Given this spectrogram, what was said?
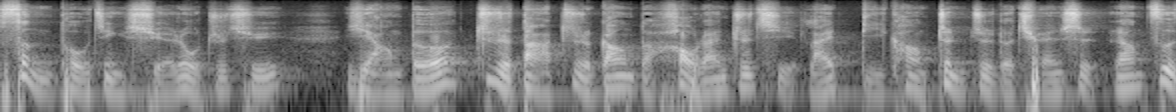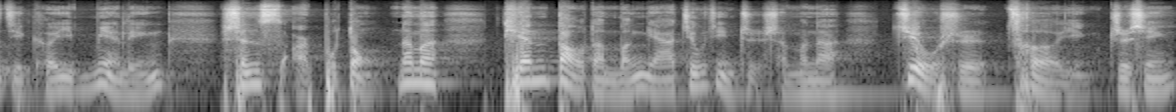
渗透进血肉之躯，养得至大至刚的浩然之气，来抵抗政治的权势，让自己可以面临生死而不动。那么，天道的萌芽究竟指什么呢？就是恻隐之心。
